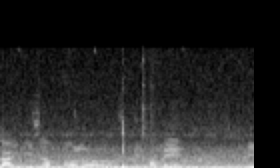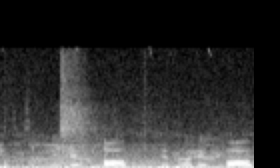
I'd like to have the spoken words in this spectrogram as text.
Like example, uh, away, if have palm, and I have palm,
